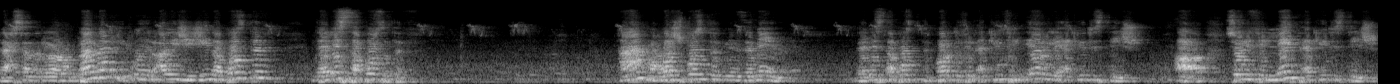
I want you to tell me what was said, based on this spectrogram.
لحسن ربما يكون ال IgG ده positive ده لسه positive ها؟ ما هوش positive من زمان. ده لسه positive برضه في ال acute ال early acute stage آه. sorry في ال late acute stage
